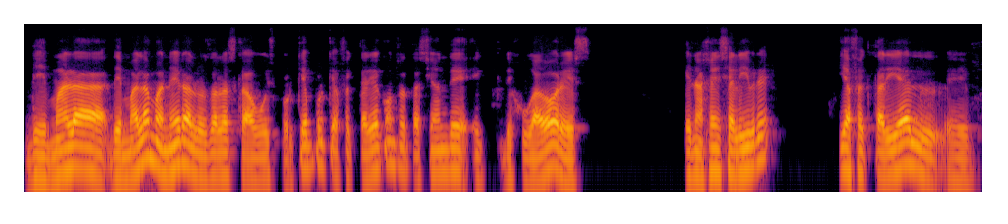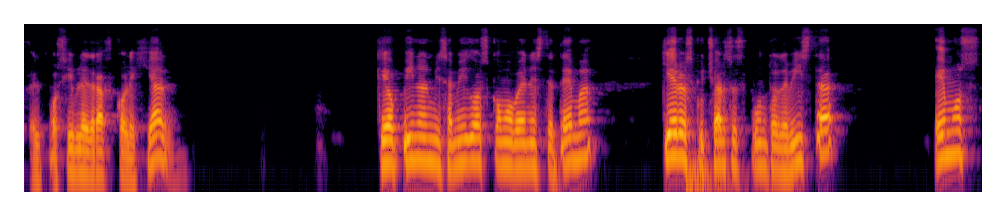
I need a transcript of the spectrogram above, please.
de mala, de mala manera a los Dallas Cowboys. ¿Por qué? Porque afectaría contratación de, eh, jugadores en agencia libre y afectaría el, eh, el posible draft colegial. ¿Qué opinan mis amigos? ¿Cómo ven este tema? Quiero escuchar sus puntos de vista. Hemos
